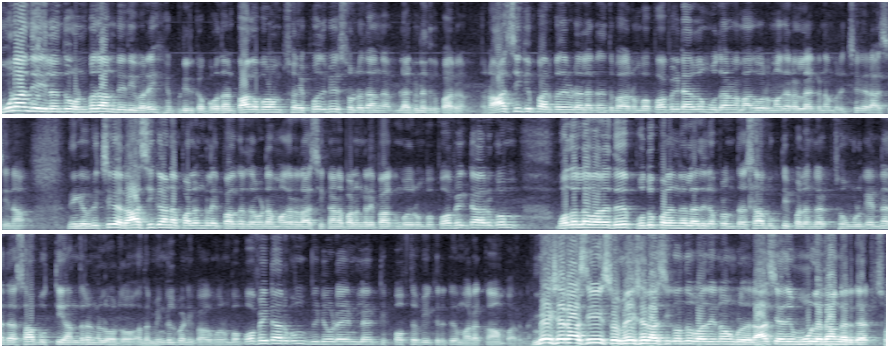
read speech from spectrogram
மூணாம் தேதியிலேருந்து ஒன்பதாம் தேதி வரை எப்படி இருக்க போதான் பார்க்க போகிறோம் ஸோ எப்போதுமே சொல்கிறதாங்க லக்னத்துக்கு பாருங்கள் ராசிக்கு பார்ப்பதை விட லக்னத்துக்கு பார்க்க ரொம்ப பர்ஃபெக்டாக இருக்கும். உதாரணமாக ஒரு மகர லக்னம் விருச்சிக ராசினா நீங்கள் விருச்சிக ராசிக்கான பலன்களை பார்க்குறத விட மகர ராசிக்கான பலன்களை பார்க்கும்போது ரொம்ப பர்ஃபெக்டாக இருக்கும். முதல்ல வரது பொது பழங்கள் அதுக்கப்புறம் தசாபுக்தி பழங்கள் ஸோ உங்களுக்கு என்ன தசாபுக்தி அந்தரங்கள் வருதோ அதை மிங்கிள் பண்ணி பார்க்கும்போது ரொம்ப பர்ஃபெக்டாக இருக்கும். வீடியோட எண்டில் டிப் ஆஃப் த வீக் இருக்குது மறக்காமல் பாருங்கள் மேஷராசி ஸோ மேஷராசிக்கு வந்து பார்த்தீங்கன்னா உங்களுக்கு ராசி அதிகம் மூணில் தாங்க இருக்கார். ஸோ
